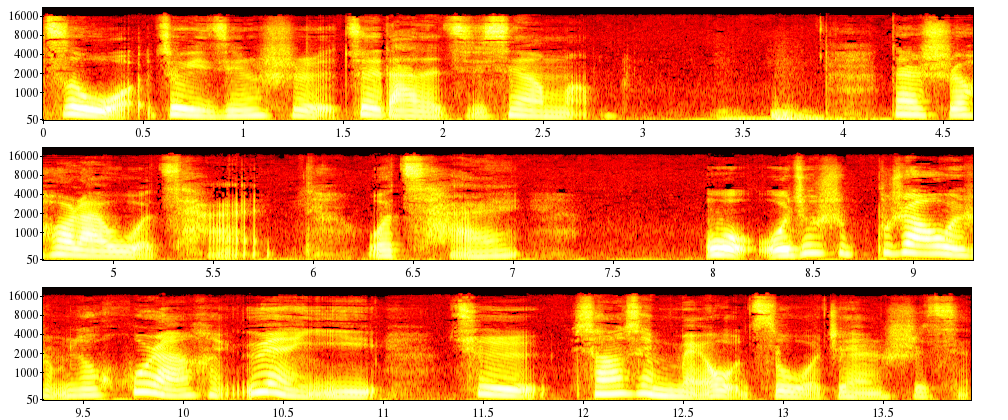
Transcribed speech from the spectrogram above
自我就已经是最大的极限吗？但是后来我才，我才，我我就是不知道为什么，就忽然很愿意去相信没有自我这件事情。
